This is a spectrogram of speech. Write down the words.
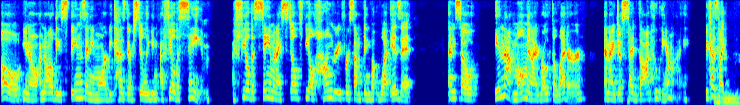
Oh, you know, I'm not all these things anymore because they're still leaving. I feel the same. I feel the same and I still feel hungry for something, but what is it? And so in that moment, I wrote the letter and I just said, God, who am I? Because like Mhm.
